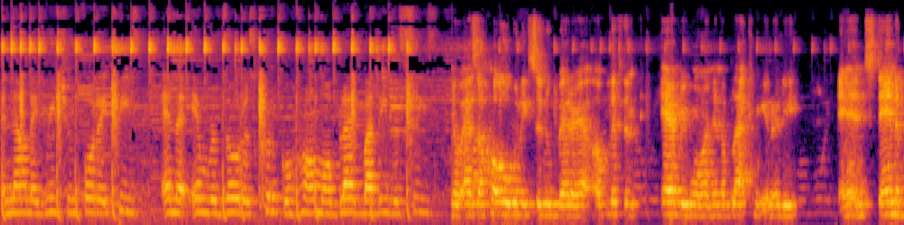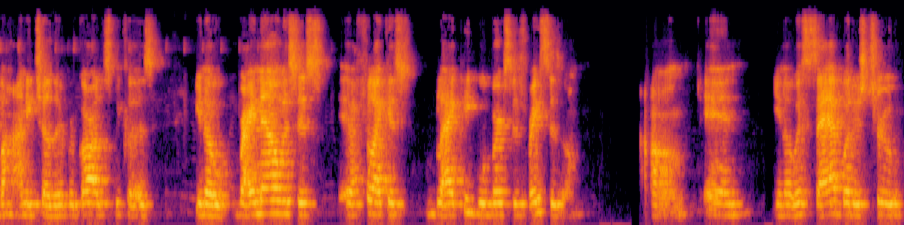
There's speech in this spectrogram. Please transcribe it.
and now they reaching for their piece. And the end result is critical harm or black body deceased. You know, as a whole, we need to do better at uplifting everyone in the black community and standing behind each other regardless because, you know, right now it's just, I feel like it's black people versus racism. Um, and, you know, it's sad, but it's true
